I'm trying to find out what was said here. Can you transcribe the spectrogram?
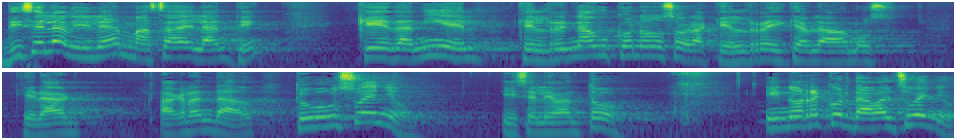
Dice la Biblia más adelante que Daniel, que el rey Nabucodonosor, aquel rey que hablábamos, que era agrandado, tuvo un sueño y se levantó y no recordaba el sueño.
